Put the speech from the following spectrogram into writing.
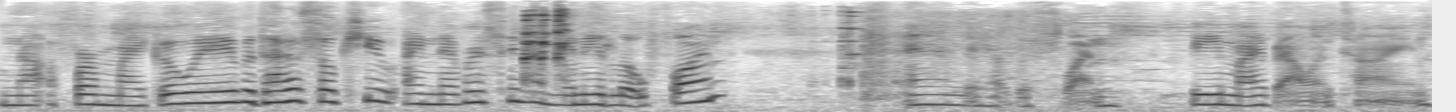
not for microwave. But that is so cute. I never seen a mini loaf one. And they have this one. Be my valentine.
